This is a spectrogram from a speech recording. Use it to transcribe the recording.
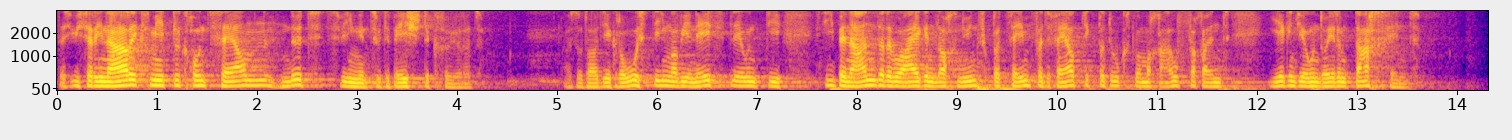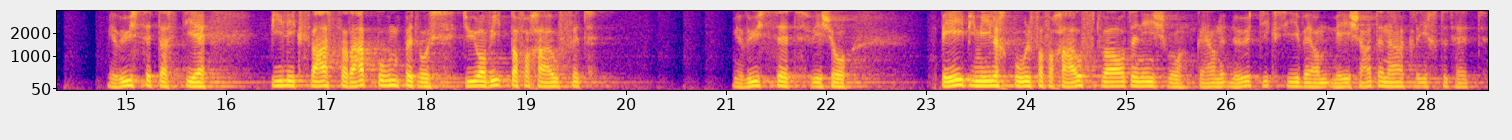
dass unsere Nahrungsmittelkonzerne nicht zwingend zu den Besten gehören. Also da die Grossdinger wie Nestle und die sieben anderen, die eigentlich 90 Prozent der Fertigprodukte, die man kaufen können, irgendwie unter ihrem Dach haben. Wir wissen, dass die billiges Wasser abpumpen, das es teuer weiterverkaufen. Wir wissen, wie schon Babymilchpulver verkauft worden ist, wo gar nicht nötig war, während mehr Schaden angerichtet hat.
